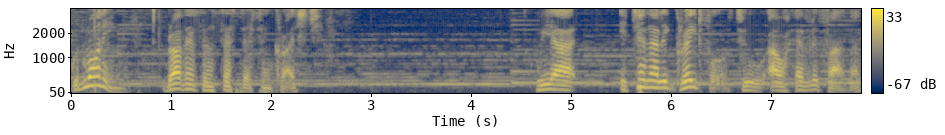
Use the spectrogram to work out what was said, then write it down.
Good morning, brothers and sisters in Christ. We are eternally grateful to our Heavenly Father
